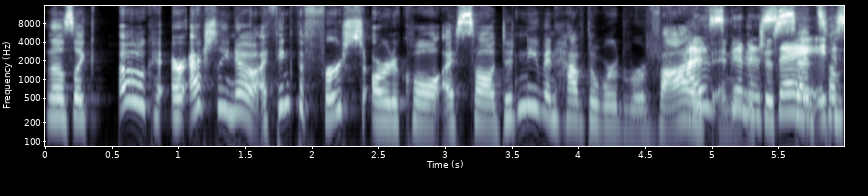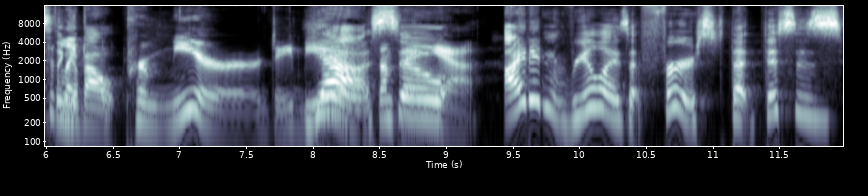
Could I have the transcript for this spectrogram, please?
And I was like, "Oh, okay." Or actually no, I think the first article I saw didn't even have the word revive in it. It just say said it just something said, like, about premiere debut. Yeah, something. so- yeah, I didn't realize at first that this is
